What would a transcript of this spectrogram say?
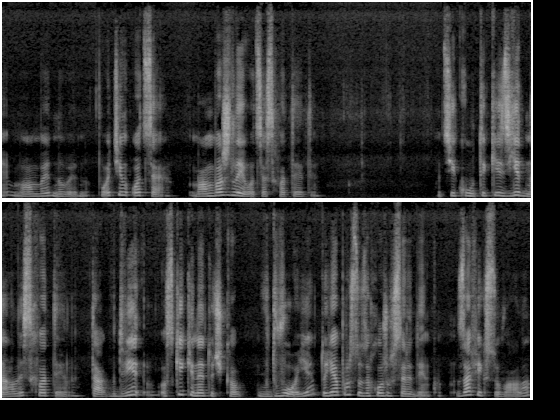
Е, Вам видно, видно. Потім оце. Вам важливо це схватити. Оці кутики з'єднали, схватили. Так, вдві, оскільки ниточка вдвоє, то я просто заходжу в серединку. Зафіксувала.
